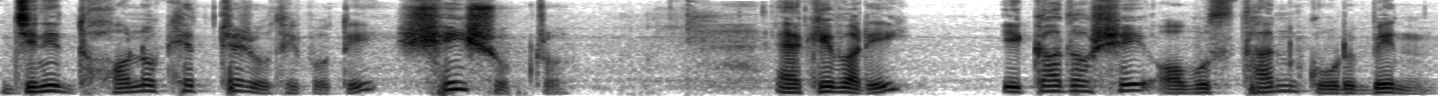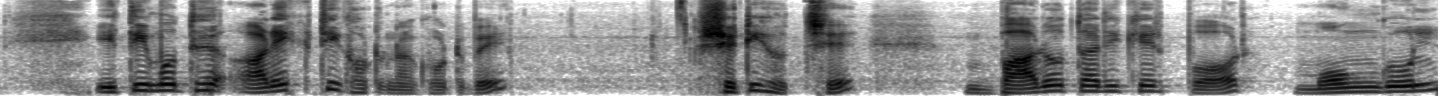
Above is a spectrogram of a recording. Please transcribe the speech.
যিনি ধনক্ষেত্রের অধিপতি, সেই শুক্র একেবারেই একাদশে অবস্থান করবেন। ইতিমধ্যে আরেকটি ঘটনা ঘটবে, সেটি হচ্ছে বারো তারিখের পর মঙ্গল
